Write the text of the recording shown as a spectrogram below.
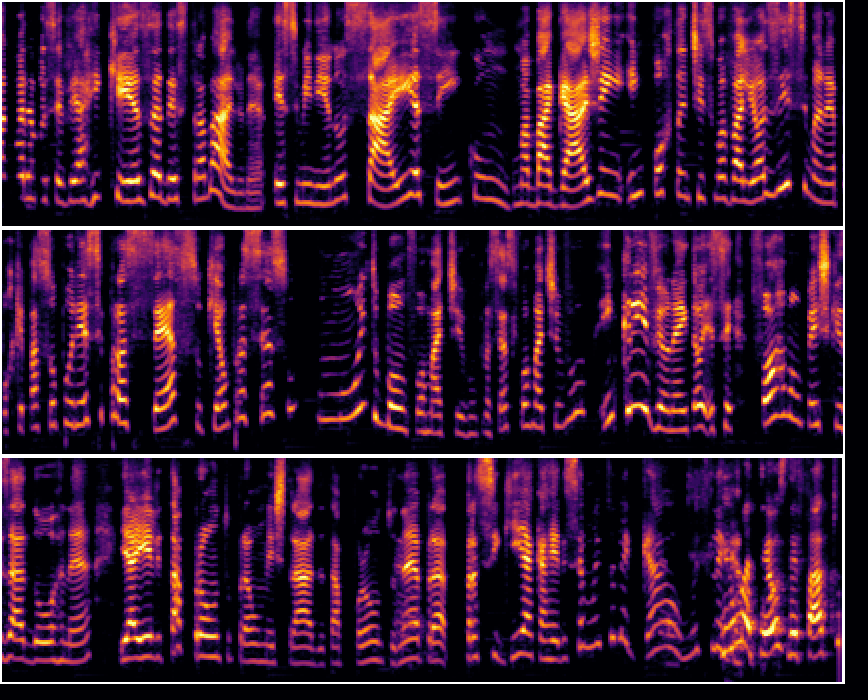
agora você vê a riqueza desse trabalho, né? Esse menino sai assim com uma bagagem importantíssima, valiosíssima, né? Porque passou por esse processo que é um processo muito bom formativo, um processo formativo incrível, né? Então, você forma um pesquisador, né? E aí ele tá pronto para um mestrado, tá pronto, né? é. né? Para seguir a carreira. Isso é muito legal, é. muito legal. E o Matheus, de fato,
